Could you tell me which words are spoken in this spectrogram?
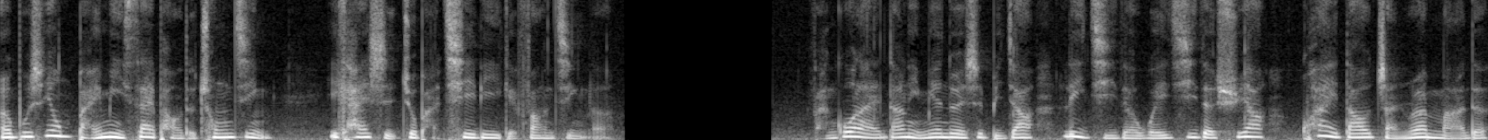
而不是用百米赛跑的冲劲，一开始就把气力给放尽了。反过来，当你面对是比较立即的危机的，需要快刀斩乱麻的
